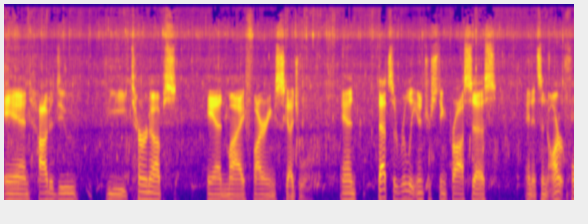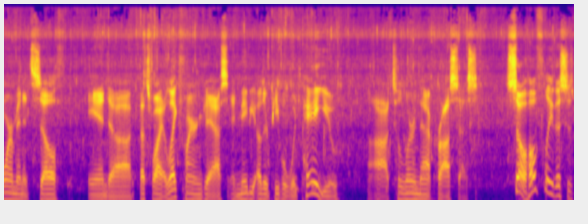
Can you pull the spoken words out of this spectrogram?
and how to do the turnups and my firing schedule. And that's a really interesting process, and it's an art form in itself. And uh, that's why I like firing gas, and maybe other people would pay you uh, to learn that process. So hopefully this is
